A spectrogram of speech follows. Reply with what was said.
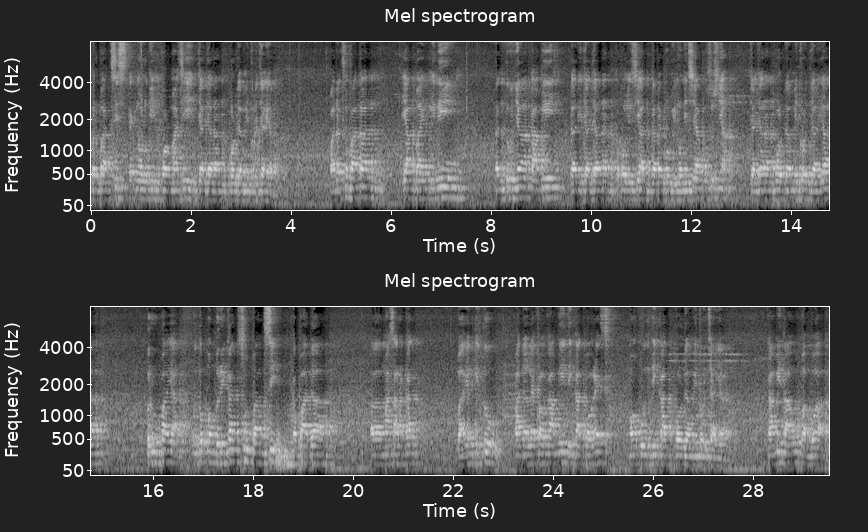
berbasis teknologi informasi jajaran Polda Metro Jaya. Pada kesempatan yang baik ini tentunya kami dari jajaran Kepolisian Negara Republik Indonesia khususnya jajaran Polda Metro Jaya berupaya untuk memberikan sumbangsi kepada e, masyarakat baik itu pada level kami tingkat Polres maupun tingkat Polda Metro Jaya. Kami tahu bahwa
